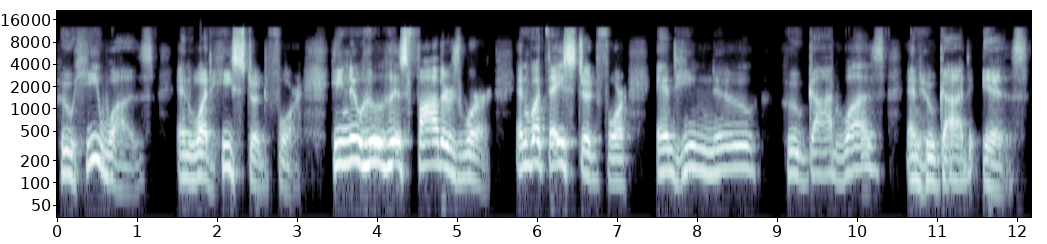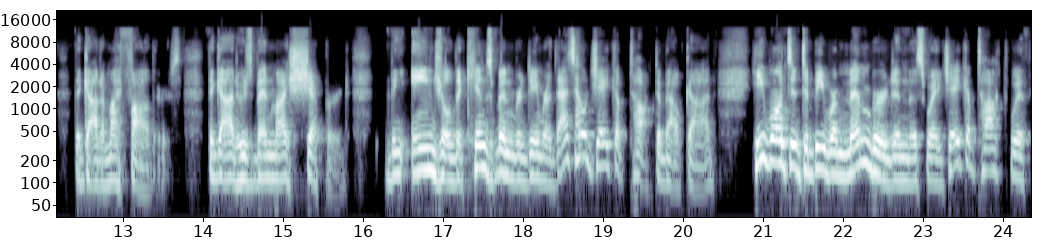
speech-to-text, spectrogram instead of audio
who he was and what he stood for. He knew who his fathers were and what they stood for. And he knew who God was and who God is the God of my fathers, the God who's been my shepherd, the angel, the kinsman redeemer. That's how Jacob talked about God. He wanted to be remembered in this way. Jacob talked with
